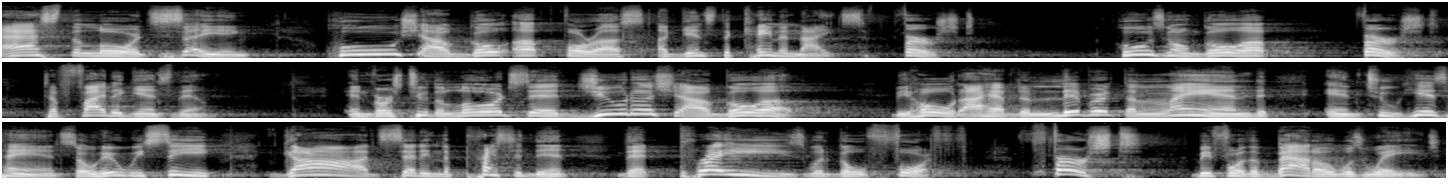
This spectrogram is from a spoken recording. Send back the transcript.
asked the Lord, saying, who shall go up for us against the Canaanites first? Who's going to go up first to fight against them? In verse 2, the Lord said, Judah shall go up. Behold, I have delivered the land into his hand. So here we see God setting the precedent that praise would go forth first before the battle was waged.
